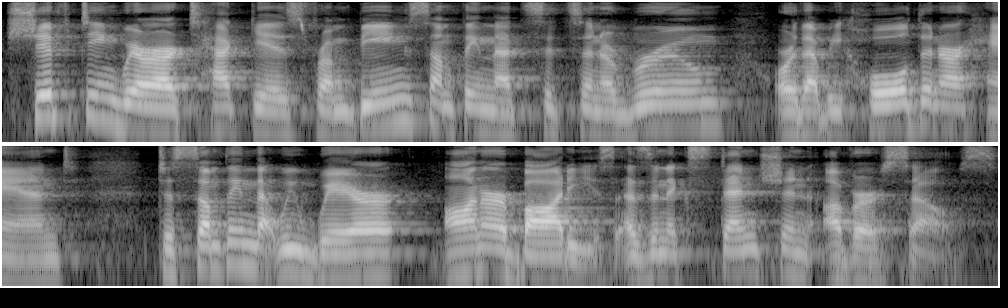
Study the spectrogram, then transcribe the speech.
shifting where our tech is from being something that sits in a room or that we hold in our hand to something that we wear on our bodies as an extension of ourselves.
